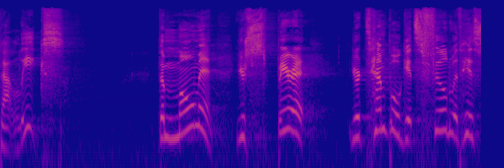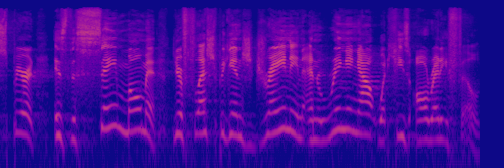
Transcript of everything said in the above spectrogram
that leaks. The moment your spirit, your temple gets filled with his spirit, is the same moment your flesh begins draining and wringing out what he's already filled.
